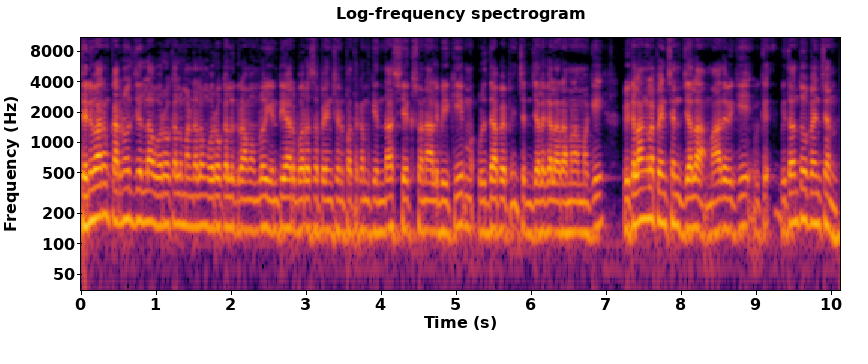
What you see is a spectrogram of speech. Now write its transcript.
శనివారం కర్నూలు జిల్లా ఒరోకల్ మండలం ఒరోకల్ గ్రామంలో ఎన్టీఆర్ భరోసా పెన్షన్ పథకం కింద షేక్ సొనాలిబీకి వృద్ధాప్య పెన్షన్ జలగల రమణమ్మకి వికలాంగుల పెన్షన్ జల మాధవికి విక- వితంతు పెన్షన్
